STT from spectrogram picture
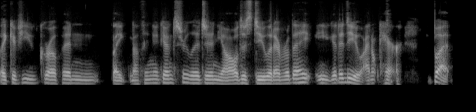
like if you grow up in like nothing against religion. Y'all just do whatever they you gotta do. I don't care. But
